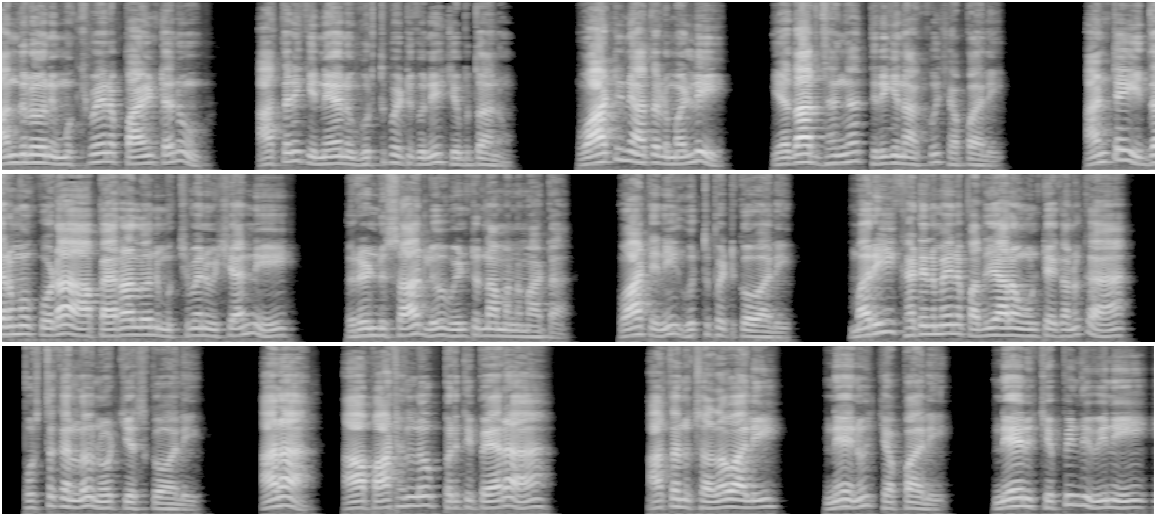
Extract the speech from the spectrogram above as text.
అందులోని ముఖ్యమైన పాయింట్లను అతనికి నేను గుర్తుపెట్టుకుని చెబుతాను. వాటిని అతడు మళ్ళీ యథార్థంగా తిరిగి నాకు చెప్పాలి. అంటే ఇద్దరము కూడా ఆ పేరాలోని ముఖ్యమైన విషయాన్ని రెండుసార్లు వింటున్నామన్నమాట. వాటిని గుర్తుపెట్టుకోవాలి. మరీ కఠినమైన పదజాలం ఉంటే కనుక పుస్తకంలో నోట్ చేసుకోవాలి. అలా ఆ పాఠంలో ప్రతి పేర అతను చదవాలి నేను చెప్పాలి. నేను చెప్పింది విని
